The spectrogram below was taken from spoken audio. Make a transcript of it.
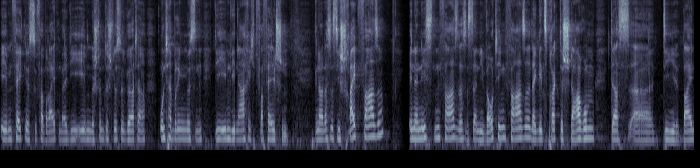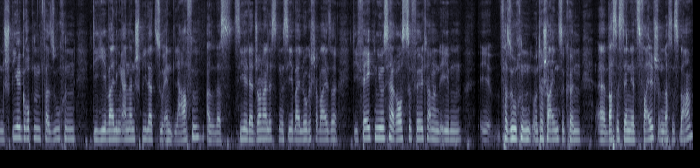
eben Fake News zu verbreiten, weil die eben bestimmte Schlüsselwörter unterbringen müssen, die eben die Nachricht verfälschen. Genau, das ist die Schreibphase in der nächsten Phase, das ist dann die Voting-Phase, da geht es praktisch darum, dass äh, die beiden Spielgruppen versuchen, die jeweiligen anderen Spieler zu entlarven. Also das Ziel der Journalisten ist hierbei logischerweise, die Fake News herauszufiltern und eben äh, versuchen, unterscheiden zu können, äh, was ist denn jetzt falsch und was ist wahr.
